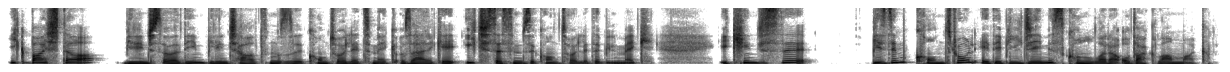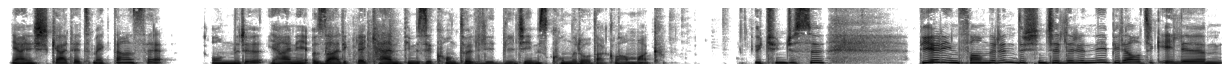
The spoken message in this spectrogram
İlk başta birinci söylediğim bilinçaltımızı kontrol etmek, özellikle iç sesimizi kontrol edebilmek. İkincisi bizim kontrol edebileceğimiz konulara odaklanmak. Yani şikayet etmektense onları yani özellikle kendimizi kontrol edebileceğimiz konulara odaklanmak. Üçüncüsü diğer insanların düşüncelerini birazcık ele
